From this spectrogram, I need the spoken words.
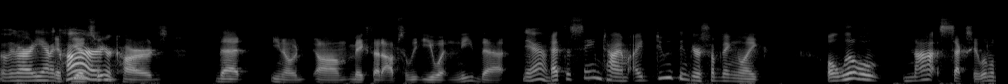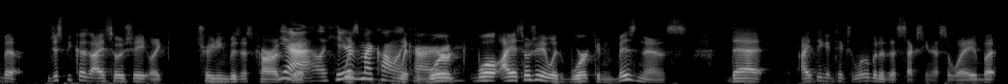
If it already on a if you had card, swinger cards, that you know um, makes that obsolete. You wouldn't need that. yeah. At the same time, I do think there's something like a little not sexy, a little bit just because I associate like trading business cards. Yeah, with, like, here's with- my calling with card. Work. Well, I associate it with work and business. That I think it takes a little bit of the sexiness away, but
